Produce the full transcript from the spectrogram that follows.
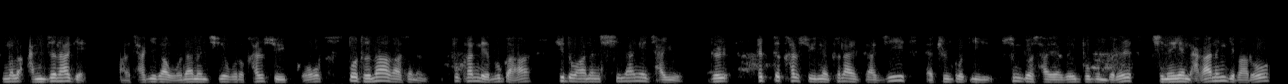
정말로 안전하게 어, 자기가 원하는 지역으로 갈 수 있고 또 더 나아가서는 북한 내부가 기도하는 신앙의 자유를 획득할 수 있는 그날까지 줄곧 이 순교 사역의 부분들을 진행해 나가는 게 바로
